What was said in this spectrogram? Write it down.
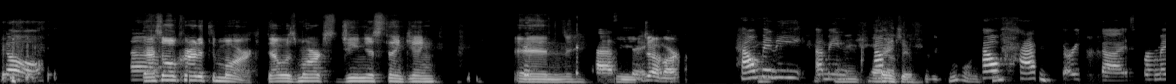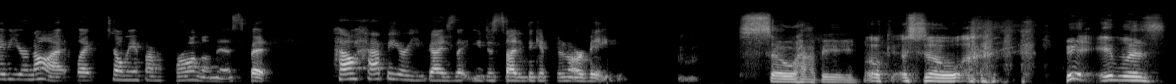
it all. That's Um, all credit to Mark. That was Mark's genius thinking, and Good job, Mark. How many? I mean, shout how, Thank you. How happy are you guys? Or maybe you're not. Like, tell me if I'm wrong on this, but how happy are you guys that you decided to get an RV? So happy. okay. So it, it was,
